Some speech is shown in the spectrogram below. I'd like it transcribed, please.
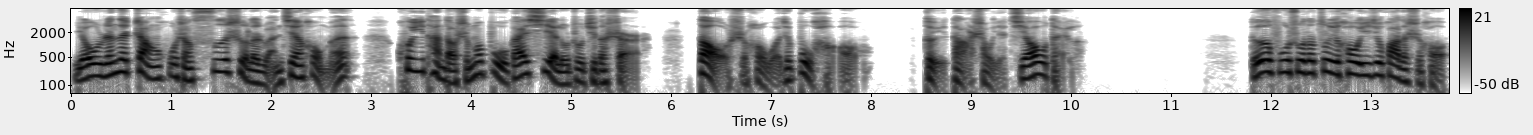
有人在账户上私设了软件后门，窥探到什么不该泄露出去的事儿，到时候我就不好对大少爷交代了。德福说到最后一句话的时候，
